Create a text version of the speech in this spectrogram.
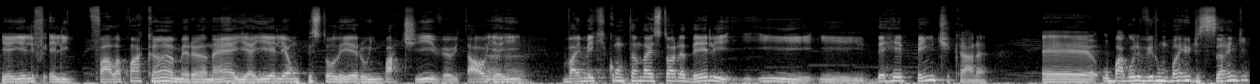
e aí ele, ele fala com a câmera, né? E aí ele é um pistoleiro imbatível e tal. Uhum. E aí vai meio que contando a história dele e, e de repente, cara é, o bagulho vira um banho de sangue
